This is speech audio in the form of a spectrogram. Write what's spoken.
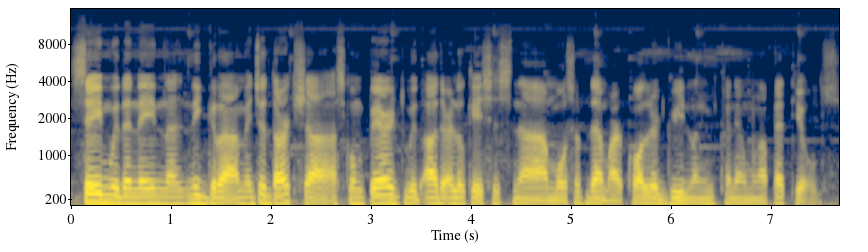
same with the name na Nigra, medyo dark siya as compared with other allocations na most of them are colored green lang yung kanyang mga petioles.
